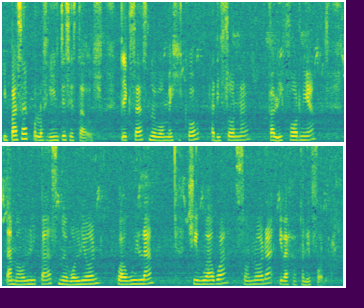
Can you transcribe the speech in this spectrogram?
y pasa por los siguientes estados: Texas, Nuevo México, Arizona, California, Tamaulipas, Nuevo León, Coahuila, Chihuahua, Sonora y Baja California.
